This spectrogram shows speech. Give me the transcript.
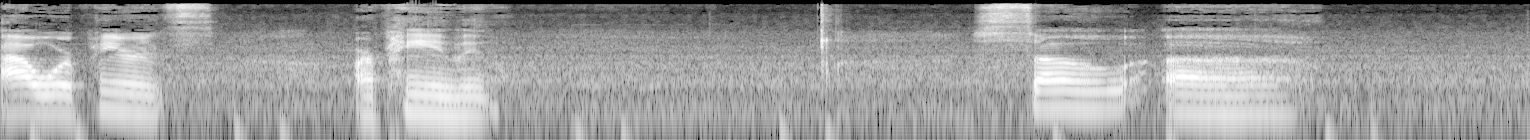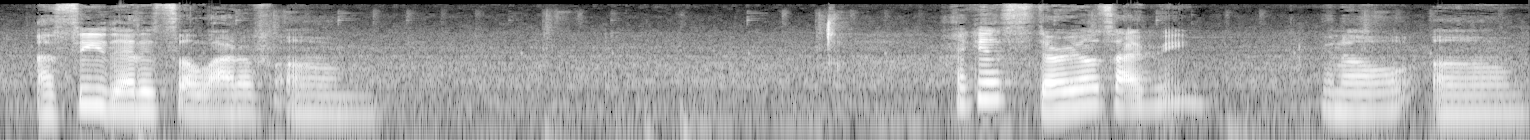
our parents are paying them. So uh I see that it's a lot of um I guess stereotyping, you know, um,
